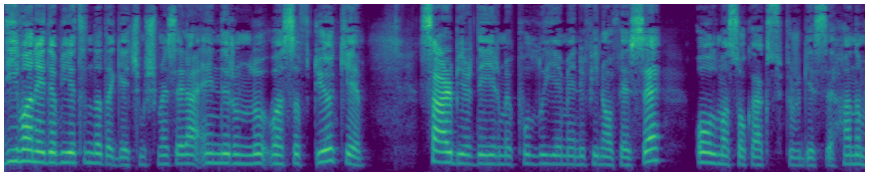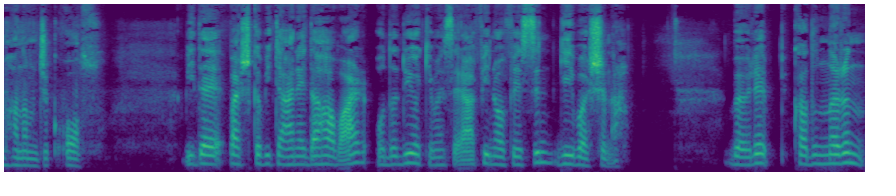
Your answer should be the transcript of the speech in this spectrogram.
Divan edebiyatında da geçmiş. Mesela Enderunlu Vasıf diyor ki sar bir değirmi pullu yemeni finofese olma sokak süpürgesi hanım hanımcık ol. Bir de başka bir tane daha var. O da diyor ki mesela finofesin giy başına böyle kadınların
